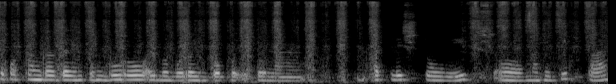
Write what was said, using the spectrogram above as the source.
Ito ko pong gagawin kong buro ay buburuin ko po ito ng at least 2 weeks o mahigit pa.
